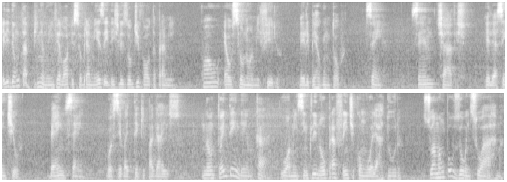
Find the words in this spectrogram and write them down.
Ele deu um tapinha no envelope sobre a mesa e deslizou de volta para mim. Qual é o seu nome, filho? Ele perguntou. Sim, Sam Chaves. Ele assentiu. Bem, Sam, você vai ter que pagar isso. Não tô entendendo, cara. O homem se inclinou para frente com um olhar duro. Sua mão pousou em sua arma.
